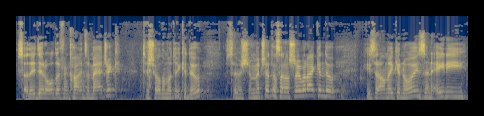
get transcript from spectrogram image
So they did all different kinds of magic to show them what they could do. So Mishim said, "I'll show you what I can do." He said, "I'll make a noise, and eighty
